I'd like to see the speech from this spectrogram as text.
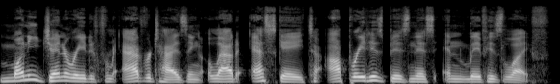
money generated from advertising allowed eskay to operate his business and live his life.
